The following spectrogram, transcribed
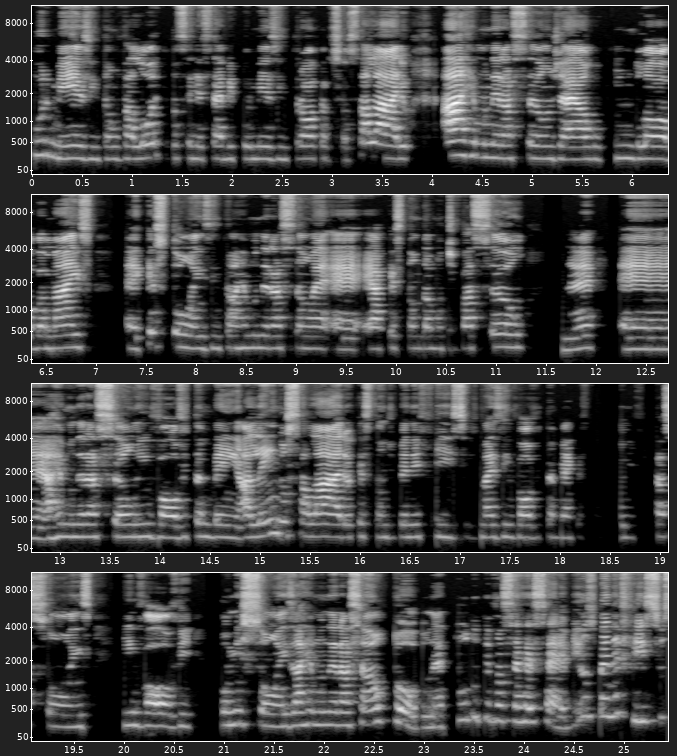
por mês, então o valor que você recebe por mês em troca do seu salário. A remuneração já é algo que engloba mais é, questões, então a remuneração é, é, é, a questão da motivação, né? É, a remuneração envolve também, além do salário, a questão de benefícios, mas envolve também a questão de bonificações, envolve comissões, a remuneração é o todo, né? Tudo que você recebe. E os benefícios,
